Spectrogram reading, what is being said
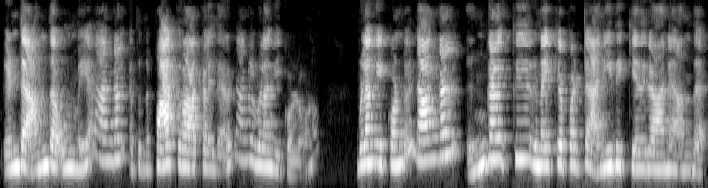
என்ற அந்த உண்மையை நாங்கள் இப்போ இந்த பார்க்கிற நாங்கள் விளங்கி கொள்ளணும். விளங்கிக் கொண்டு நாங்கள் எங்களுக்கு இணைக்கப்பட்ட அநீதிக்கு எதிரான அந்த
